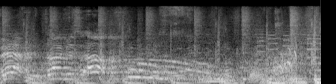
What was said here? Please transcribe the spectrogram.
Bam. Time is up.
